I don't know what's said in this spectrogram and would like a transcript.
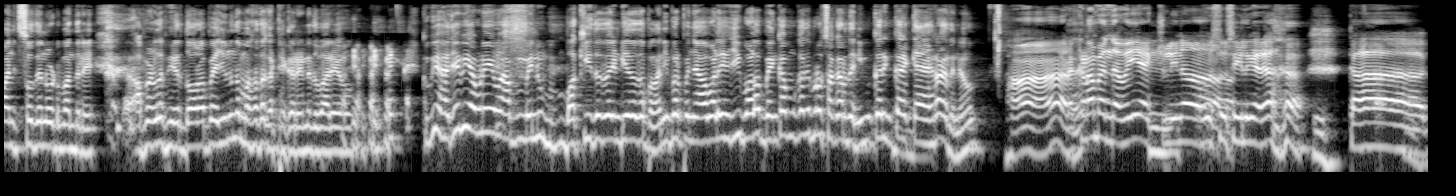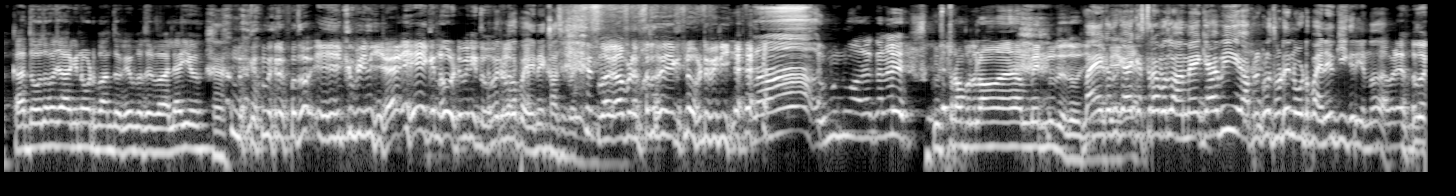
500 ਦੇ ਨੋਟ ਬੰਦ ਨੇ। ਆਪਣੇ ਨਾਲ ਫੇਰ ਦੌਰਾ ਪੈ ਜੀ ਉਹਨਾਂ ਦਾ ਮਸਾ ਤਾਂ ਇਕੱਠੇ ਕਰੇ ਨੇ ਦੁਬਾਰੇ ਉਹ। ਕਿਉਂਕਿ ਹਜੇ ਵੀ ਆਪਣੇ ਮੈਨੂੰ ਬਾਕੀ ਦਾ ਤਾਂ ਇੰਡੀਆ ਦਾ ਤਾਂ ਪਤਾ ਨਹੀਂ ਪਰ ਪੰਜਾਬ ਵਾਲੇ ਹਜੇ ਬਾਲਾ ਬੈਂਕਾਂ ਮੁਕਾ ਤੇ ਭਰੋਸਾ ਕਰਦੇ ਨਹੀਂ ਕਰ ਕੈਸ਼ ਰੱਖਦੇ ਨੇ ਉਹ। ਹਾਂ ਰੱਖਣਾ ਪੈਂਦਾ ਬਈ ਐਕਚੁਅਲੀ ਨਾ। ਉਹ ਸੁਸ਼ੀਲ ਕਹਿ ਰਿਹਾ ਕਾ ਕਾ 2000 ਕੇ ਨੋਟ ਬੰਦ ਹੋ ਗਏ ਬਦਲ ਵਾਲਾ ਹੀ। ਮੈਂ ਕਿਹਾ ਮੇਰੇ ਕੋਲ ਇੱਕ ਵੀ ਨਹੀਂ ਹੈ ਇੱਕ ਨੋਟ ਵੀ ਨਹੀਂ ਦੋ ਮੇਰੇ ਕੋਲ ਪਏ ਨੇ ਖਾਸੇ ਪਏ ਮੈਂ ਆਪਣੇ ਕੋਲ ਇੱਕ ਨੋਟ ਵੀ ਨਹੀਂ ਹੈ। ਨਾ ਮੈਨੂੰ ਆ ਰਿਹਾ ਕਹਿੰਦੇ ਕਿਸ ਤਰ੍ਹਾਂ ਬਦਲਾਉਣਾ ਹੈ ਮੈਨੂੰ ਦੇ ਦਿਓ ਜੀ ਸਾਨੂੰ ਕਿਹਾ ਕਿਸ ਤਰ੍ਹਾਂ ਮਤਲਬ ਮੈਂ ਕਿਹਾ ਵੀ ਆਪਣੇ ਕੋਲ ਥੋੜੇ ਨੋਟ ਪਾਏ ਨੇ ਕੀ ਕਰੀਏ ਉਹਨਾਂ ਦਾ?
